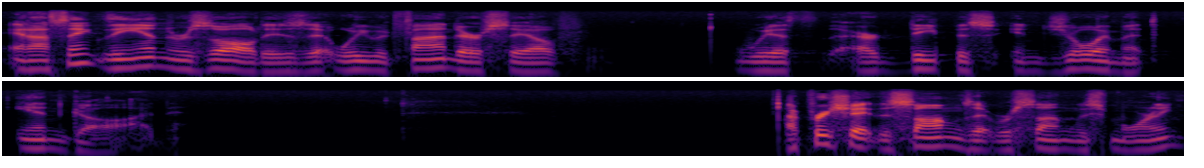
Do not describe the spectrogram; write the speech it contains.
And I think the end result is that we would find ourselves with our deepest enjoyment in God. I appreciate the songs that were sung this morning.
